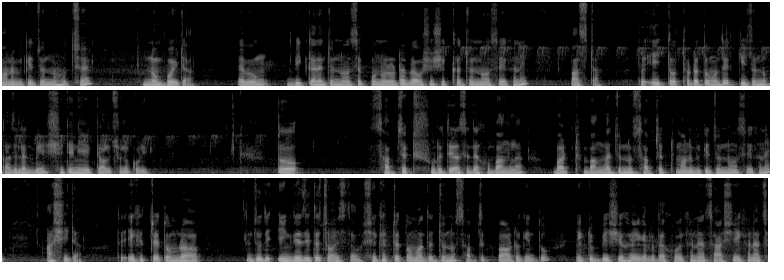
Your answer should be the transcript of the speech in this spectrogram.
মানবিকের জন্য হচ্ছে নব্বইটা এবং বিজ্ঞানের জন্য আছে পনেরোটা, ব্যবসা শিক্ষার জন্য আছে এখানে পাঁচটা। তো এই তথ্যটা তোমাদের কী জন্য কাজে লাগবে সেটা নিয়ে একটু আলোচনা করি। তো সাবজেক্ট শুরুতে আছে দেখো বাংলা, বাট বাংলার জন্য সাবজেক্ট মানবিকের জন্য আছে এখানে আশিটা। তো এক্ষেত্রে তোমরা যদি ইংরেজিতে চয়েস দাও, সেক্ষেত্রে তোমাদের জন্য সাবজেক্ট পাওয়াটা কিন্তু একটু বেশি হয়ে গেল। দেখো, এখানে আছে আশি, এখানে আছে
